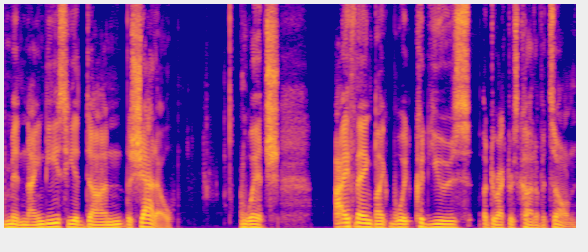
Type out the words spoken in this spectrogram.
mid 90s, he had done The Shadow, which I think like would could use a director's cut of its own.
